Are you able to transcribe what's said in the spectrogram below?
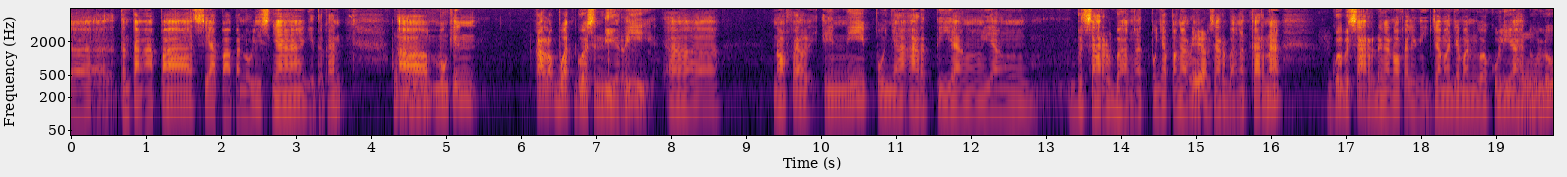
uh, tentang apa siapa penulisnya gitu kan uh, mm-hmm. mungkin kalau buat gue sendiri uh, novel ini punya arti yang yang besar banget punya pengaruh yeah. yang iya. besar banget karena gue besar dengan novel ini. Zaman-zaman gue kuliah hmm. dulu,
